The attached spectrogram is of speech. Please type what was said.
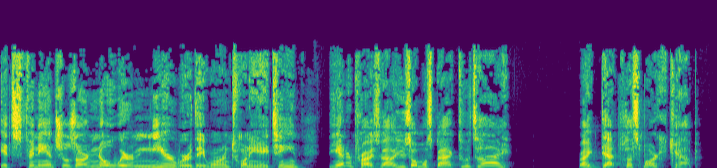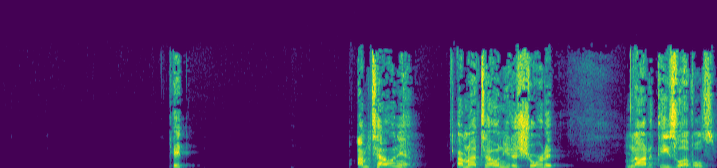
its financials are nowhere near where they were in 2018. The enterprise value is almost back to its high. Right? Debt plus market cap. It I'm telling you. I'm not telling you to short it. Not at these levels.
